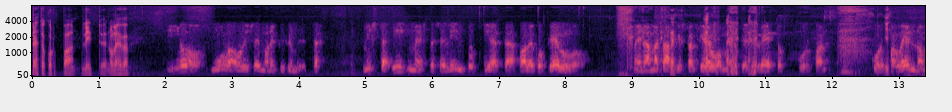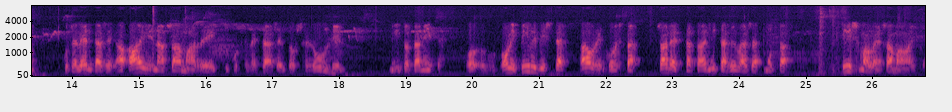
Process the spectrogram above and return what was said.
Lehtokurppaan liittyen. Ole hyvä. Joo, mulla oli semmoinen kysymys, että mistä ihmeestä se lintu tietää, paljonko kelloa? Meinaan mä tarkistan kellon melkein se lehtokurpan kurpan lennon, kun se lentää se aina sama reitti, kun se vetää sen tuossa rundin. Niin, tota, niin oli pilvistä, aurinkoista, sadetta tai mitä hyvänsä, mutta tismalleen sama aika.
